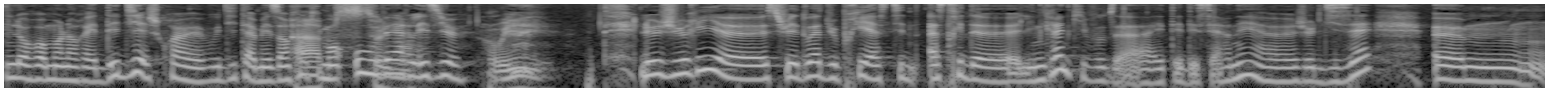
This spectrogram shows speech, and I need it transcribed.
Le roman leur est dédié, je crois. Vous dites à mes enfants qui m'ont ouvert les yeux. Oui. Le jury euh, suédois du prix Astrid Lindgren, qui vous a été décerné, euh, je le disais, euh,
